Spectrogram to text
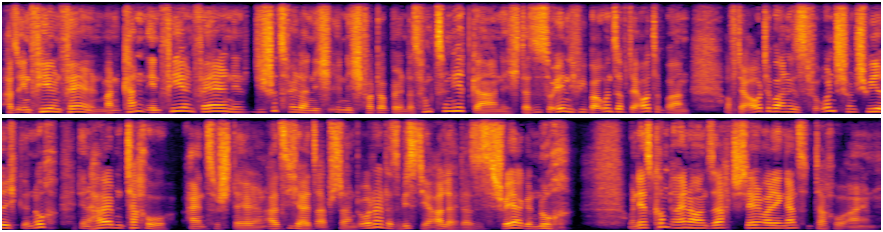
also in vielen Fällen, man kann in vielen Fällen die Schutzfelder nicht, nicht verdoppeln. Das funktioniert gar nicht. Das ist so ähnlich wie bei uns auf der Autobahn. Auf der Autobahn ist es für uns schon schwierig genug, den halben Tacho einzustellen als Sicherheitsabstand, oder? Das wisst ihr alle. Das ist schwer genug. Und jetzt kommt einer und sagt, stellen wir den ganzen Tacho ein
